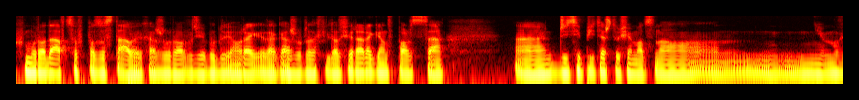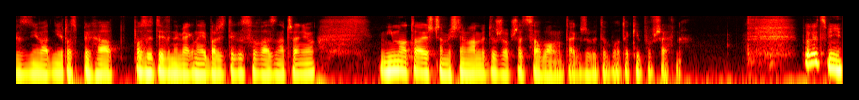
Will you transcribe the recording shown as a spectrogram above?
chmurodawców pozostałych, Azurow, gdzie budują, tak, Azure za chwilę otwiera region w Polsce, e, GCP też tu się mocno, nie mówiąc nieładnie, rozpycha w pozytywnym jak najbardziej tego słowa znaczeniu. Mimo to jeszcze myślę, mamy dużo przed sobą, tak żeby to było takie powszechne. Powiedz mi,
